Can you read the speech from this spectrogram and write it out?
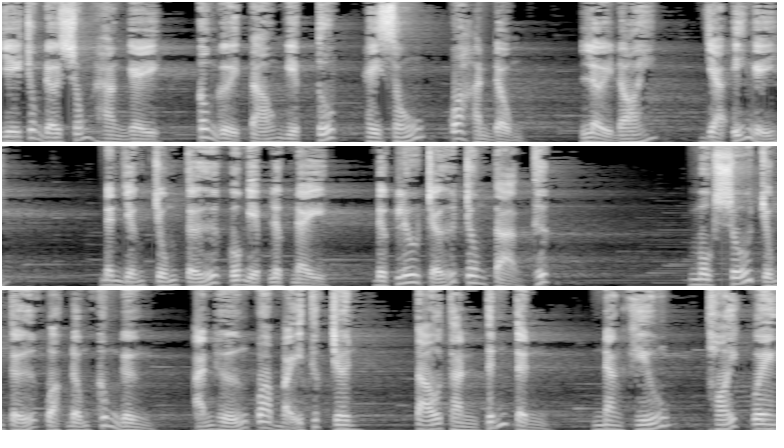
Vì trong đời sống hàng ngày, có người tạo nghiệp tốt hay xấu qua hành động, lời nói và ý nghĩ. Nên những chủng tử của nghiệp lực này được lưu trữ trong tàn thức. Một số chủng tử hoạt động không ngừng, ảnh hưởng qua bảy thức trên, tạo thành tính tình, năng khiếu, thói quen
